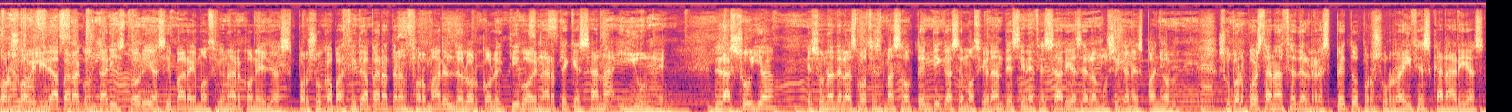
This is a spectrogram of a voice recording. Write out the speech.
Por su habilidad para contar historias y para emocionar con ellas, por su capacidad para transformar el dolor colectivo en arte que sana y une. La suya es una de las voces más auténticas, emocionantes y necesarias de la música en español. Su propuesta nace del respeto por sus raíces canarias,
